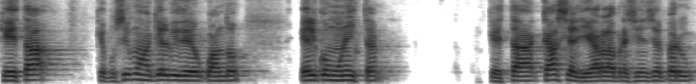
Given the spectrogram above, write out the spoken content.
que está, que pusimos aquí el video cuando el comunista que está casi al llegar a la presidencia del Perú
